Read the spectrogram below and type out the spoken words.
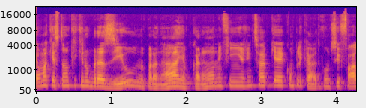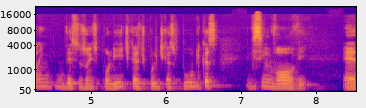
é uma questão que aqui no Brasil, no Paraná, em Apucarana, enfim, a gente sabe que é complicado. Quando se fala em decisões políticas, de políticas públicas, que se envolve é,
